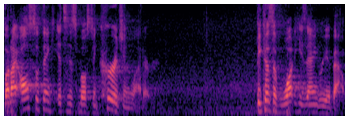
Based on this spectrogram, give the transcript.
but I also think it's his most encouraging letter because of what he's angry about.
